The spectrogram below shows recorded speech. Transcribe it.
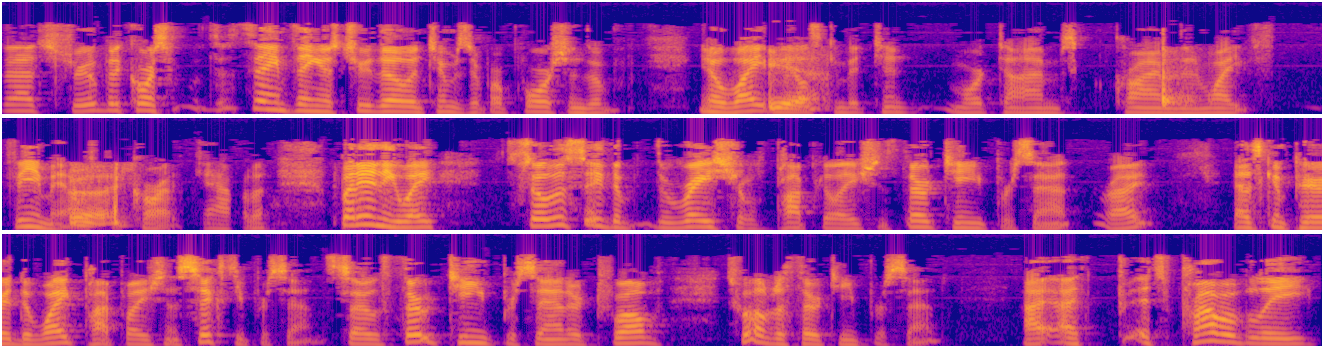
That's true, but of course, the same thing is true though in terms of proportions of, you know, white yeah. males commit ten more times crime than white females right. per capita. But anyway, so let's say the, the racial population is 13%, right? As compared to the white population is 60%. So 13% or 12, 12 to 13%. I, I, it's probably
